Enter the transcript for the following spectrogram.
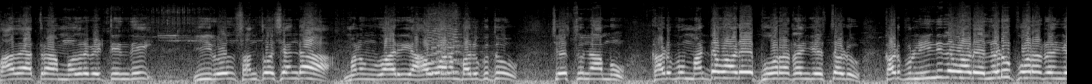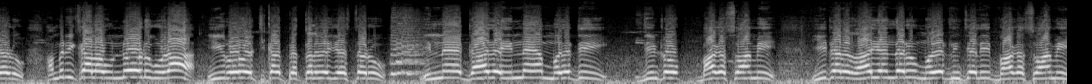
పాదయాత్ర మొదలుపెట్టింది. ఈరోజు సంతోషంగా మనం వారి ఆహ్వానం పలుకుతూ చేస్తున్నాము. కడుపు మంటవాడే పోరాటం చేస్తాడు. కడుపు నిండిన వాడు ఎన్నడూ పోరాటం చేయడు. అమెరికాలో ఉన్నోడు కూడా ఈరోజు వచ్చి ఇక్కడ పెత్తలమే చేస్తారు. ఇన్నయ్య గాదే ఇన్నయ్య మొదటి దీంట్లో భాగస్వామి. ఈటల రాజేందర్ మొదటి నుంచి వెళ్ళి భాగస్వామి.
